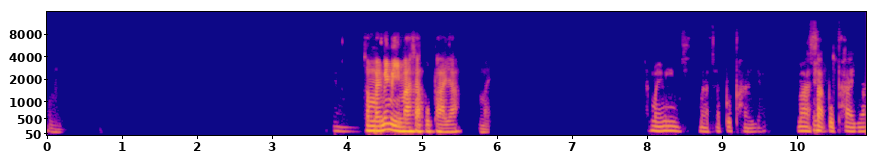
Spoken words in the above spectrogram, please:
อืมอืมทำไมไม่มีมาสัพปุพายะทำ ไมทำไมไม่มีมาสัพปุพายะ มาสัพปุพายะ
